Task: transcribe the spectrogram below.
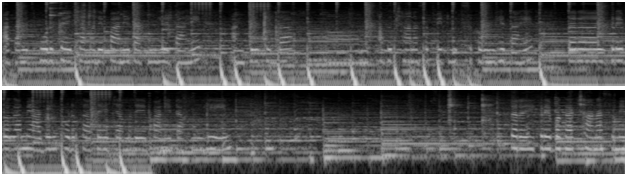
आता मी थोडंसं याच्यामध्ये पाणी टाकून घेत आहे आणि ते सुद्धा असं छान असं पीठ मिक्स करून घेत आहे. तर इकडे बघा मी अजून थोडंसं आता ह्याच्यामध्ये पाणी टाकून तर इकडे बघा छान असं मी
